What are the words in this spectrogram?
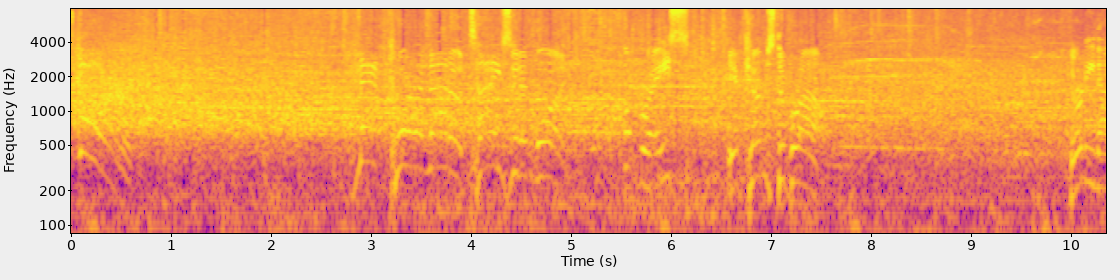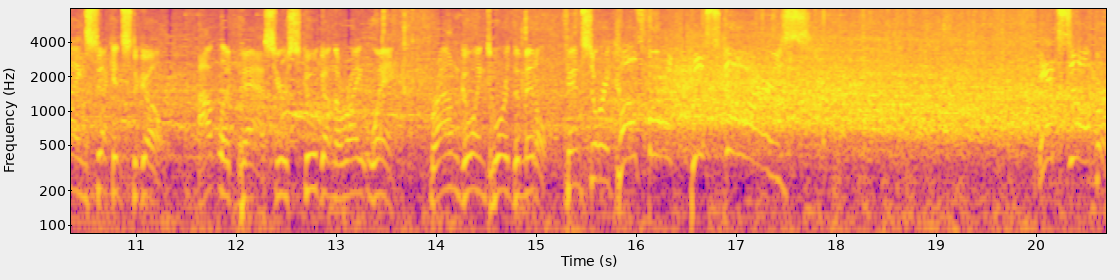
score! Ties it at one. Foot race. It comes to Brown. 39 seconds to go. Outlet pass. Here's Skoog on the right wing. Brown going toward the middle. Fensore calls for it. He scores! It's over.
